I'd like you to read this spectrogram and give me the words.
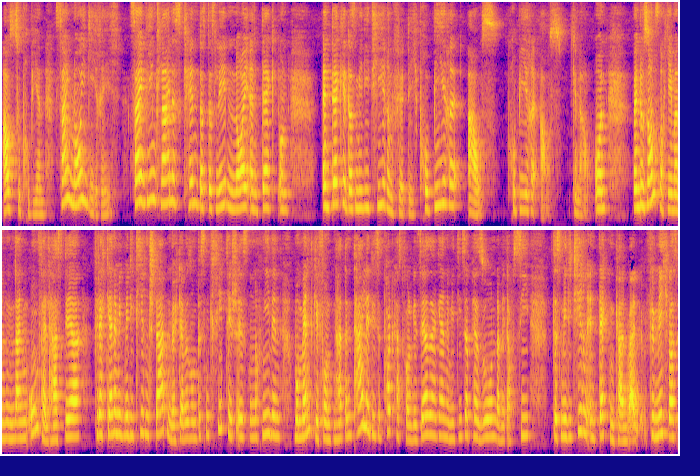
auszuprobieren. Sei neugierig. Sei wie ein kleines Kind, das das Leben neu entdeckt und entdecke das Meditieren für dich. Probiere aus. Probiere aus. Genau. Und wenn du sonst noch jemanden in deinem Umfeld hast, der vielleicht gerne mit Meditieren starten möchte, aber so ein bisschen kritisch ist und noch nie den Moment gefunden hat, dann teile diese Podcast-Folge sehr, sehr gerne mit dieser Person, damit auch sie das Meditieren entdecken kann, weil für mich war es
